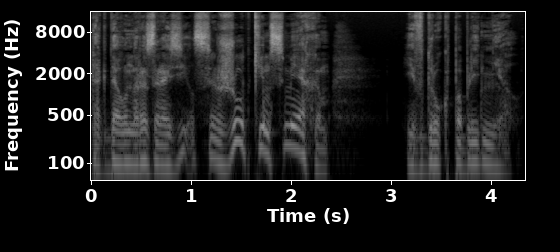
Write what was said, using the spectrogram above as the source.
Тогда он разразился жутким смехом и вдруг побледнел.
